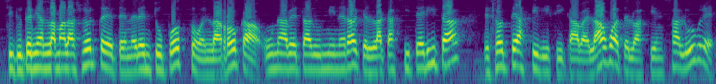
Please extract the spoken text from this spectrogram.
si tú tenías la mala suerte de tener en tu pozo, en la roca, una beta de un mineral que es la casiterita, eso te acidificaba el agua, te lo hacía insalubre.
